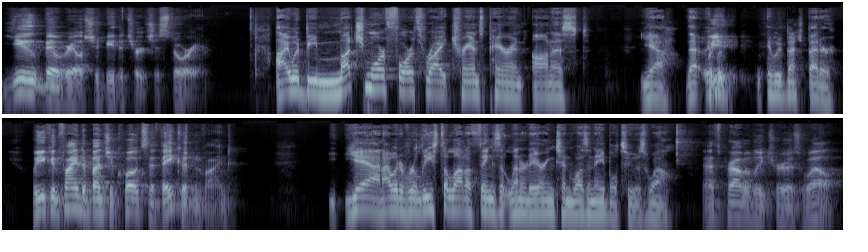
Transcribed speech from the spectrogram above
you, Bill Reel, should be the church historian. I would be much more forthright, transparent, honest. Yeah, that it, Well, would, it would be much better. well, you can find a bunch of quotes that they couldn't find. Yeah, and I would have released a lot of things that Leonard Arrington wasn't able to as well. That's probably true as well.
